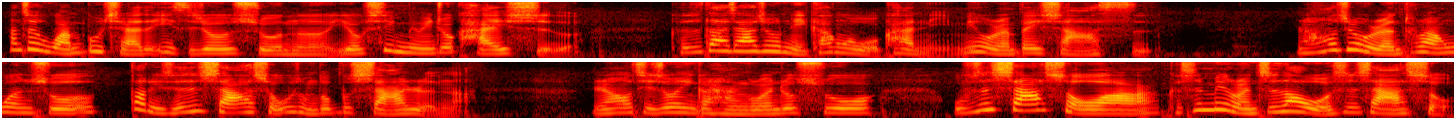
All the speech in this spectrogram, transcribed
那这个玩不起来的意思就是说呢，游戏明明就开始了，可是大家就你看我，我看你，没有人被杀死。然后就有人突然问说：“到底谁是杀手？为什么都不杀人呢、啊？”然后其中一个韩国人就说：“我是杀手啊，可是没有人知道我是杀手。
